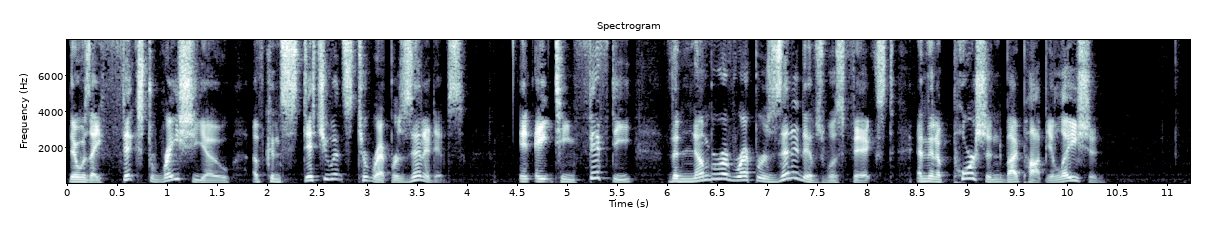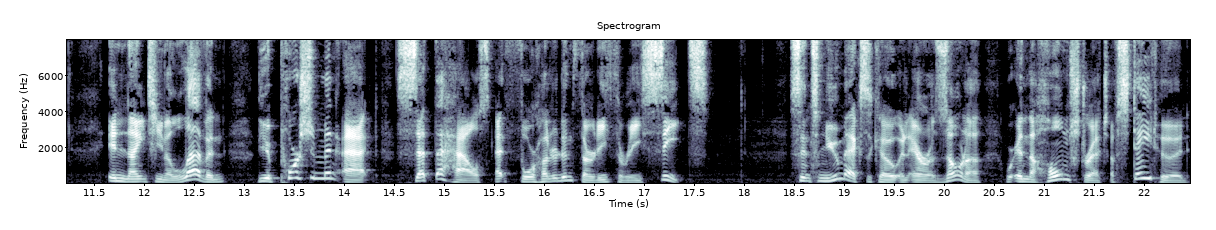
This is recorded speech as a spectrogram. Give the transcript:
there was a fixed ratio of constituents to representatives. In 1850, the number of representatives was fixed and then apportioned by population. In 1911, the Apportionment Act set the House at 433 seats. Since New Mexico and Arizona were in the home stretch of statehood,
